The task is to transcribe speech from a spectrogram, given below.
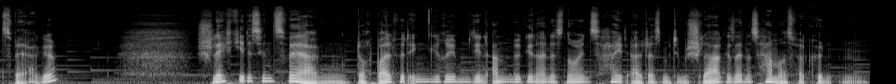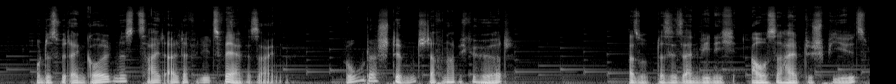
Zwerge? Schlecht geht es den Zwergen, doch bald wird Ingrim den Anbeginn eines neuen Zeitalters mit dem Schlage seines Hammers verkünden. Und es wird ein goldenes Zeitalter für die Zwerge sein. Oh, das stimmt, davon habe ich gehört. Also, das ist ein wenig außerhalb des Spiels.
